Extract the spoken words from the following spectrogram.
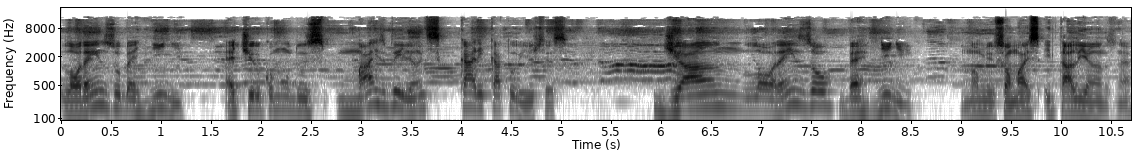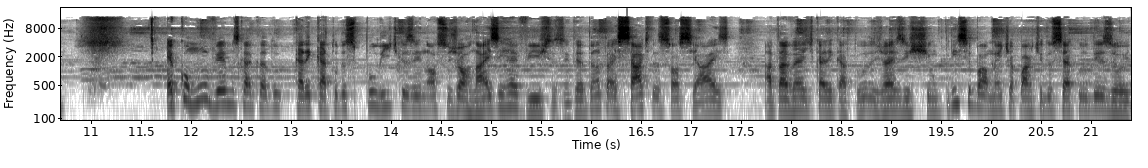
Lorenzo Bernini é tido como um dos mais brilhantes caricaturistas. Gian Lorenzo Bernini, nomes são mais italianos, né? É comum vermos caricaturas políticas em nossos jornais e revistas. Entretanto, as sátiras sociais, através de caricaturas, já existiam principalmente a partir do século XVIII,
